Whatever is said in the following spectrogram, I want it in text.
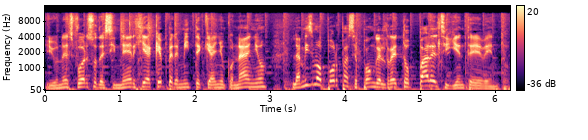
y un esfuerzo de sinergia que permite que año con año la misma Porpa se ponga el reto para el siguiente evento.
